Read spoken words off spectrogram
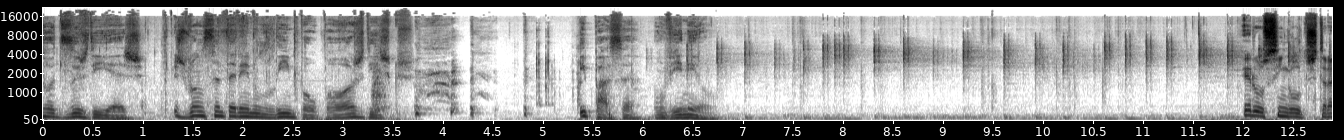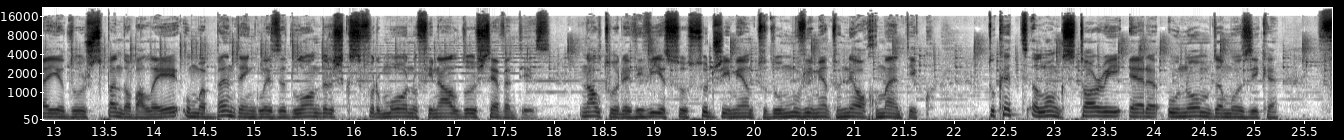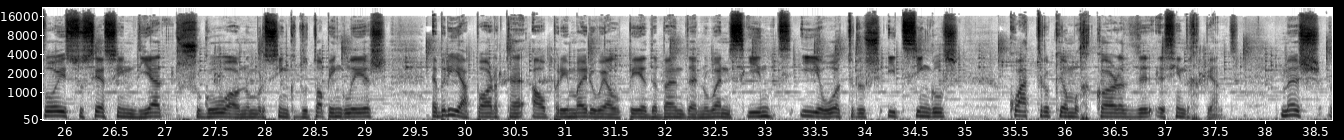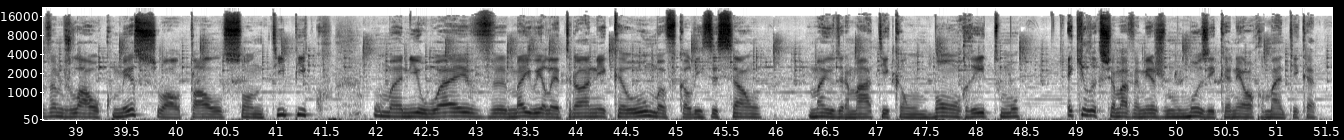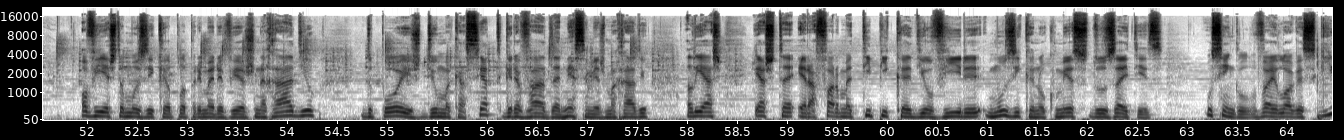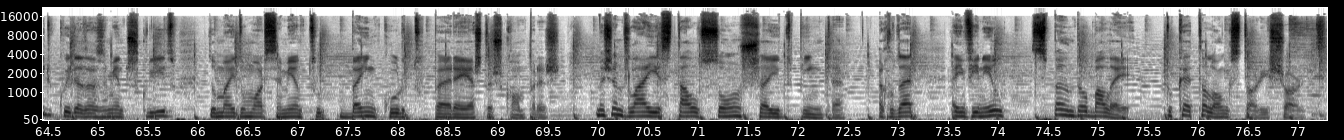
Todos os dias, João Santareno limpa o pó aos discos e passa um vinil. Era o single de estreia dos Spandau Ballet, uma banda inglesa de Londres que se formou no final dos 70s. Na altura vivia-se o surgimento do movimento neorromântico. To Cut a Long Story era o nome da música. Foi sucesso imediato, chegou ao número 5 do top inglês, abria a porta ao primeiro LP da banda no ano seguinte e a outros hit singles, quatro que eu me recorde assim de repente. Mas vamos lá ao começo, ao tal som típico, uma new wave meio eletrónica, uma vocalização meio dramática, um bom ritmo, aquilo que se chamava mesmo música neorromântica. Ouvi esta música pela primeira vez na rádio, depois de uma cassete gravada nessa mesma rádio. Aliás, esta era a forma típica de ouvir música no começo dos 80s. O single veio logo a seguir, cuidadosamente escolhido, do meio de um orçamento bem curto para estas compras. Mas vamos lá a esse tal som cheio de pinta. A rodar em vinil Spandau Ballet, to cut a long story short.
